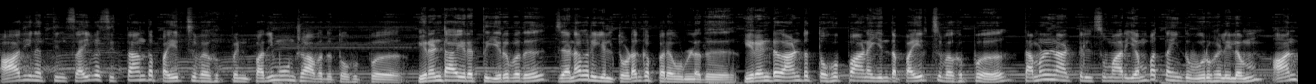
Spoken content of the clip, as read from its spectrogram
ஆதீனத்தின் சைவ சித்தாந்த பயிற்சி வகுப்பின் பதிமூன்றாவது தொகுப்பு இரண்டாயிரத்து இருபது ஜனவரியில் தொடங்கப்பெற உள்ளது. இரண்டு ஆண்டு தொகுப்பான இந்த பயிற்சி வகுப்பு தமிழ்நாட்டில் சுமார் எண்பத்தைந்து ஊர்களிலும் ஆந்திர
